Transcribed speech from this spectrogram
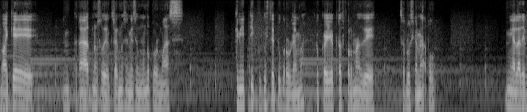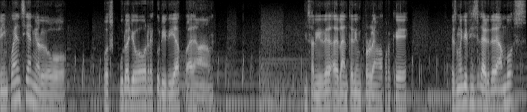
no hay que entrarnos o adentrarnos en ese mundo por más crítico que esté tu problema. Creo que hay otras formas de solucionarlo. Ni a la delincuencia ni a lo oscuro yo recurriría para salir adelante de un problema porque es muy difícil salir de ambos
